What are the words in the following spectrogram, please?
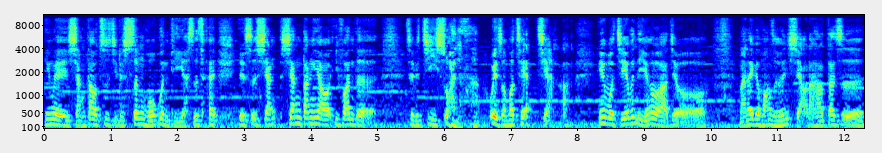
因为想到自己的生活问题啊，实在也是相相当要一番的这个计算啊。为什么这样讲啊？因为我结婚以后啊，就买了一个房子，很小了哈，但是。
